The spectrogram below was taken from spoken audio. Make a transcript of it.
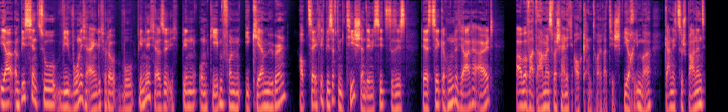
Ja, ein bisschen zu, wie wohne ich eigentlich oder wo bin ich? Also ich bin umgeben von Ikea-Möbeln, hauptsächlich bis auf dem Tisch, an dem ich sitze. Das ist, der ist circa 100 Jahre alt, aber war damals wahrscheinlich auch kein teurer Tisch, wie auch immer. Gar nicht so spannend.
